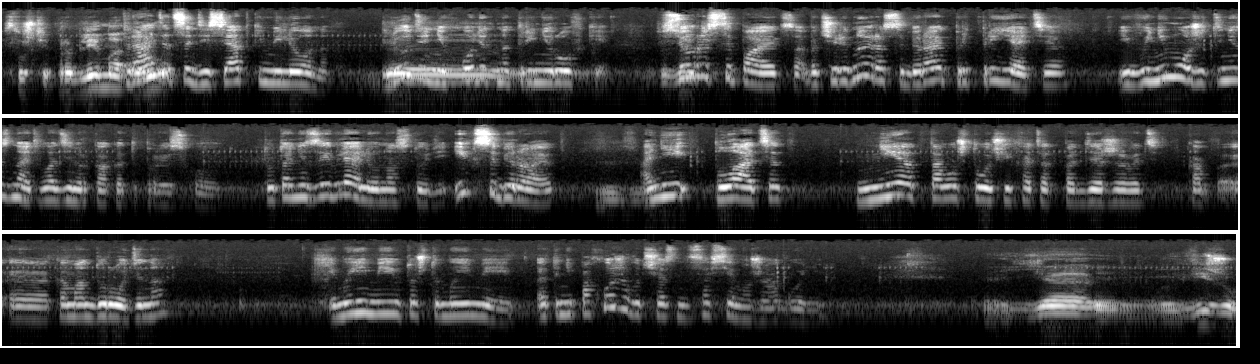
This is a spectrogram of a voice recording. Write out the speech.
Слушайте, проблема... Тратятся десятки миллионов. Люди не ходят на тренировки. Все рассыпается. В очередной раз собирают предприятия. И вы не можете не знать, Владимир, как это происходит. Тут они заявляли у нас в студии. Их собирают, они платят, не от того, что очень хотят поддерживать э, команду Родина. И мы имеем то, что мы имеем. Это не похоже вот сейчас на совсем уже агонию? Я вижу,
